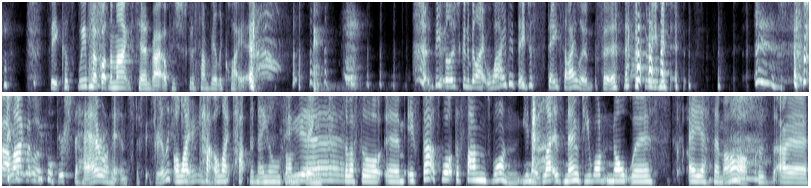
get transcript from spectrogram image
tea. see, because we've not got the mics turned right up, it's just going to sound really quiet. People are just going to be like, why did they just stay silent for, for three minutes? I like when people brush the hair on it and stuff. It's really Or like tap, or like tap the nails on Yeah. things. So I thought, um, if that's what the fans want, you know, let us know. Do you want Noltworth's ASMR? Because uh,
